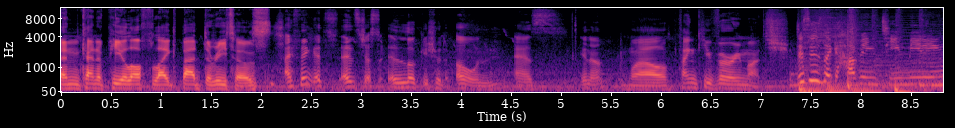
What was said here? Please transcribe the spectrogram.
and kind of peel off like bad Doritos. I think it's it's just a look you should own as, you know. Well, thank you very much. This is like having team meeting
